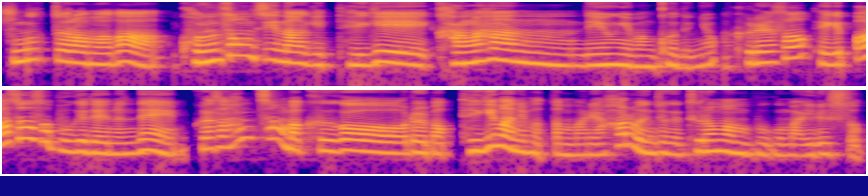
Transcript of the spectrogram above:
중국 드라마가 권성진학이 되게 강한 내용이 많거든요. 그래서 되게 빠져서 보게 되는데 그래서 한창 막 그거를 막 되게 많이 봤단 말이야. 하루 왼종일 드라마만 보고 막 이랬어.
